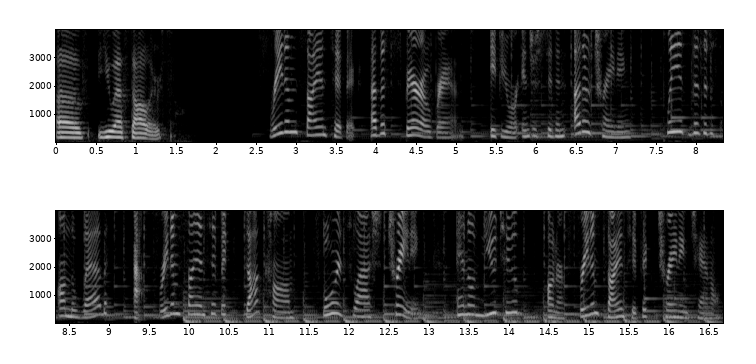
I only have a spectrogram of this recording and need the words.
of US dollars. Freedom Scientific, of a Vispero brand. If you are interested in other training, please visit us on the web at freedomscientific.com forward slash training and on YouTube on our Freedom Scientific training channel.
